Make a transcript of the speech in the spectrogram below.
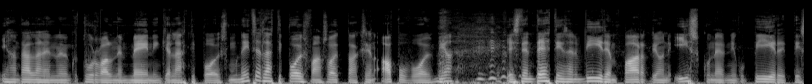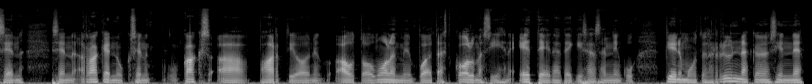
ihan tällainen niinku turvallinen meininki ja lähti pois. Mutta ne itse lähti pois vaan soittaakseen apuvoimia. ja sitten tehtiin sen viiden partion isku, ne niinku piiritti sen, sen rakennuksen kaksi uh, partioa niinku autoa molemmin puolelta ja kolme siihen eteen ja teki sen niinku pienimuotoisen rynnäkön sinne.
